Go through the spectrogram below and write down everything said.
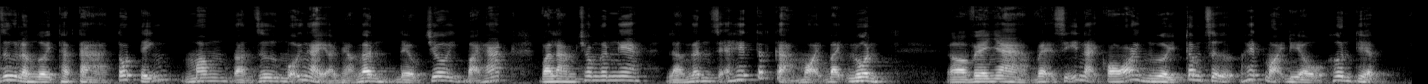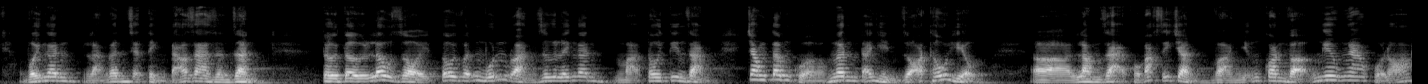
Dư là người thật thà, tốt tính, mong Đoàn Dư mỗi ngày ở nhà Ngân đều chơi bài hát và làm cho Ngân nghe là Ngân sẽ hết tất cả mọi bệnh luôn. À, về nhà vệ sĩ lại có người tâm sự hết mọi điều hơn thiệt. Với Ngân là Ngân sẽ tỉnh táo ra dần dần. Từ từ lâu rồi tôi vẫn muốn đoàn dư lấy Ngân mà tôi tin rằng trong tâm của Ngân đã nhìn rõ thấu hiểu uh, lòng dạ của bác sĩ Trần và những con vợ nghêu ngao của nó.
